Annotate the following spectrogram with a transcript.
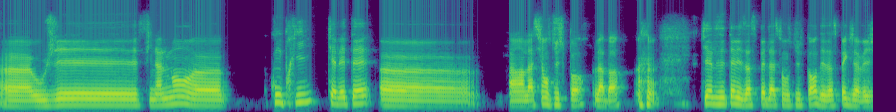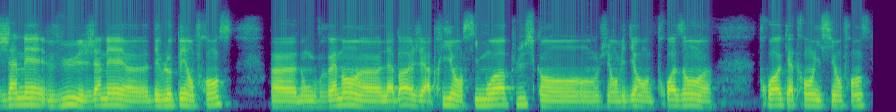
euh, où j'ai finalement compris quelle était euh, la science du sport là-bas. Quels étaient les aspects de la science du sport, des aspects que j'avais jamais vus et jamais euh, développés en France. Euh, donc vraiment là-bas, j'ai appris en six mois plus qu'en, j'ai envie de dire, en trois ans, trois, quatre ans ici en France.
